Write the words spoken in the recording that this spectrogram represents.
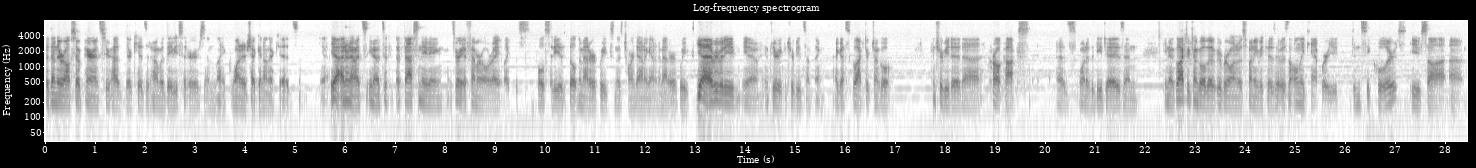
But then there are also parents who had their kids at home with babysitters and like wanted to check in on their kids. And yeah yeah i don't know it's you know it's a, a, fascinating it's very ephemeral right like this whole city is built in a matter of weeks and is torn down again in a matter of weeks yeah everybody you know in theory contributes something i guess galactic jungle contributed uh, carl cox as one of the djs and you know galactic jungle the uber one was funny because it was the only camp where you didn't see coolers. You saw um,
